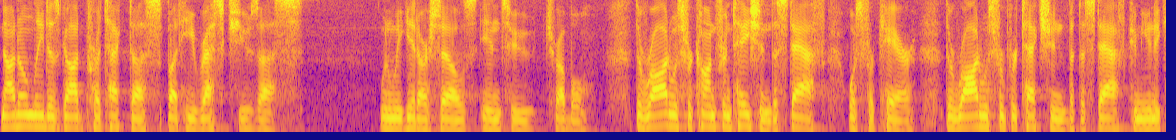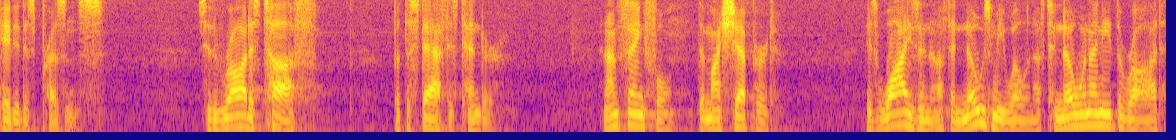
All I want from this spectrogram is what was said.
Not only does God protect us, but He rescues us when we get ourselves into trouble. The rod was for confrontation, the staff was for care. The rod was for protection, but the staff communicated His presence. See, the rod is tough, but the staff is tender. And I'm thankful that my shepherd is wise enough and knows me well enough to know when I need the rod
